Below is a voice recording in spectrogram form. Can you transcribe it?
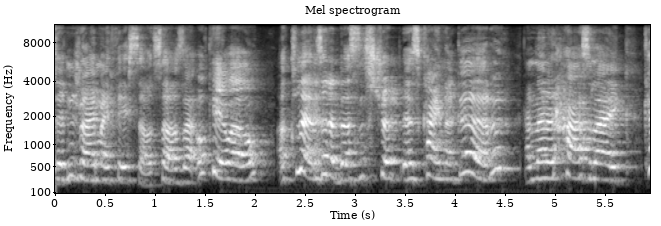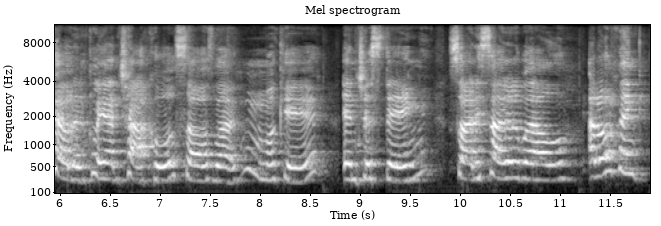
Didn't dry my face out so I was like okay well a cleanser that doesn't strip is kind of good. And then it has like kaolin clay and charcoal so I was like hmm okay interesting. So I decided well I don't think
